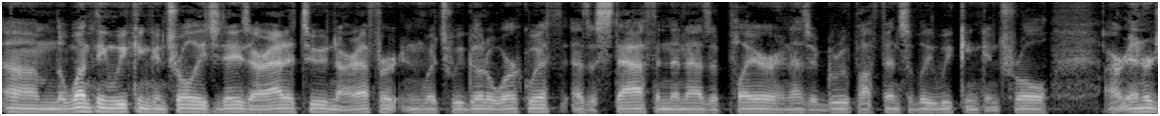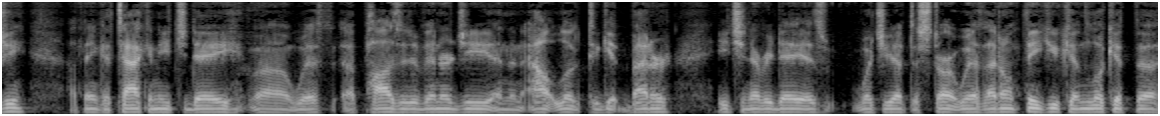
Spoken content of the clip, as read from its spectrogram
Um, the one thing we can control each day is our attitude and our effort in which we go to work with as a staff and then as a player and as a group offensively. We can control our energy. I think attacking each day uh, with a positive energy and an outlook to get better each and every day is what you have to start with. I don't think you can look at the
